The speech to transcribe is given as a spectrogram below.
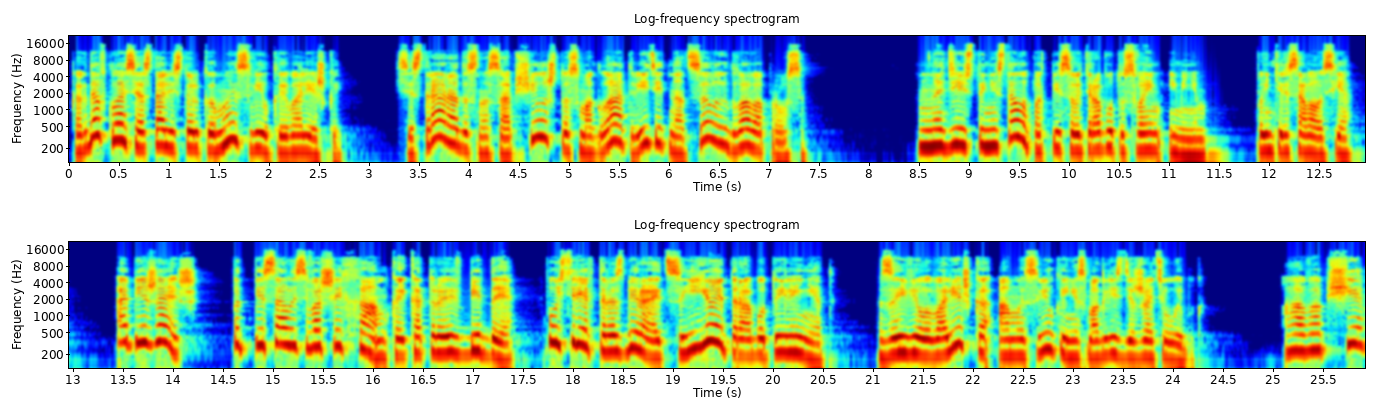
Когда в классе остались только мы с Вилкой и Валешкой, сестра радостно сообщила, что смогла ответить на целых два вопроса. «Надеюсь, ты не стала подписывать работу своим именем?» – поинтересовалась я. «Обижаешь? Подписалась вашей хамкой, которая в беде. Пусть ректор разбирается, ее это работа или нет», – заявила Валешка, а мы с Вилкой не смогли сдержать улыбок. «А вообще,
